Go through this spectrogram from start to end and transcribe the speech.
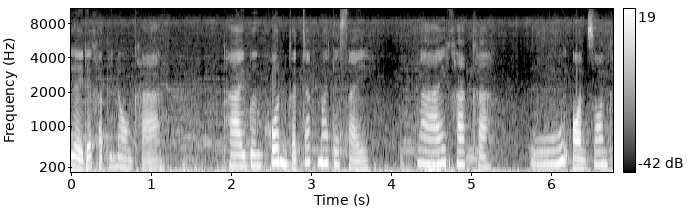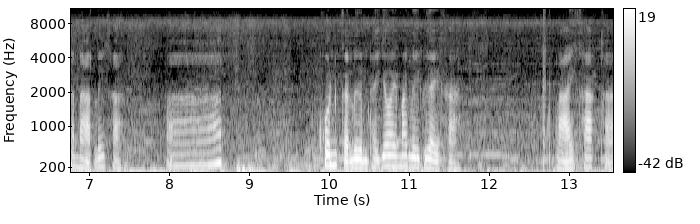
รื่อยๆด้อค่ะพี่น้องค่ะ ทายเบิงคนกับจักมาแต่ใสหลายคักค่ะอุ้ยอ่อนซ่อนขนาดเลยค่ะป๊าดคนก็เริ่มทยอยมาเรื่อยๆค่ะ หลายคักค่ะ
